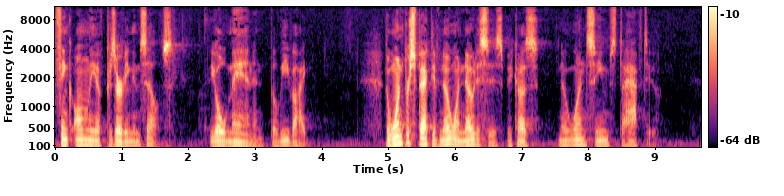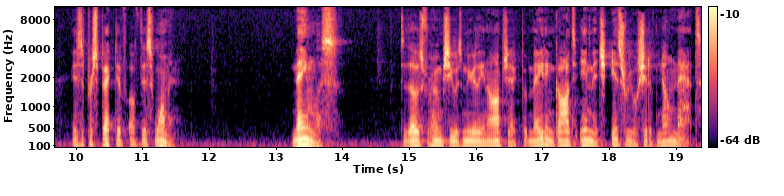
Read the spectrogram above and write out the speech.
think only of preserving themselves the old man and the Levite. The one perspective no one notices because no one seems to have to is the perspective of this woman, nameless to those for whom she was merely an object, but made in God's image. Israel should have known that.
